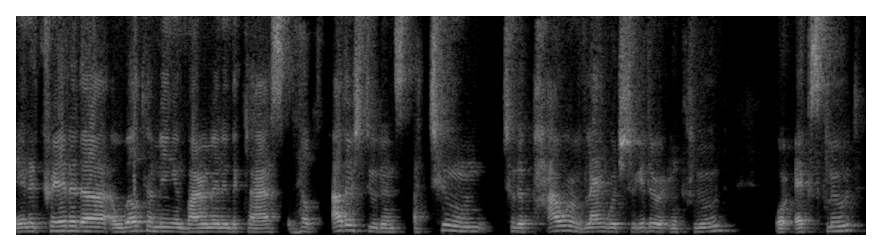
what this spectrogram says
And it created a, a welcoming environment in the class. It helped other students attune to the power of language to either include or exclude.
